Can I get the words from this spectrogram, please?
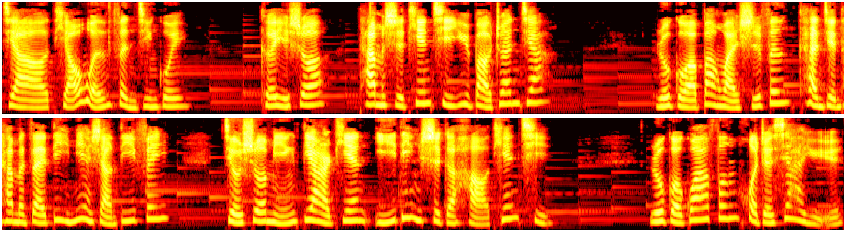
叫条纹粪金龟，可以说它们是天气预报专家。如果傍晚时分看见它们在地面上低飞，就说明第二天一定是个好天气。如果刮风或者下雨，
